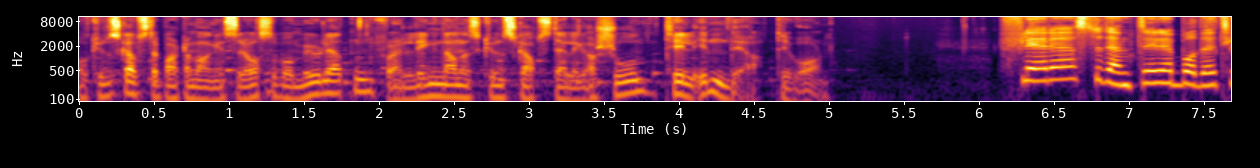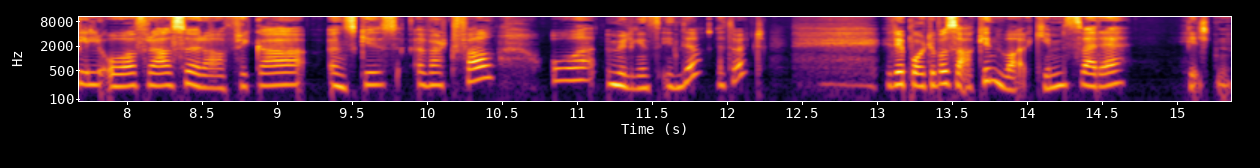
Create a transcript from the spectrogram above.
og Kunnskapsdepartementet ser også på muligheten for en lignende kunnskapsdelegasjon til India til våren. Flere studenter både til og fra Sør-Afrika ønskes i hvert fall, og muligens India etter hvert. Reporter på saken var Kim Sverre Hilton.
